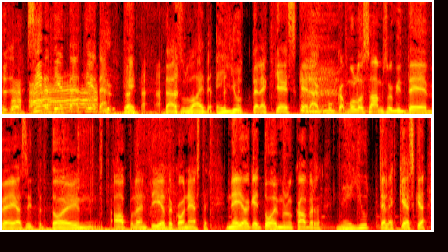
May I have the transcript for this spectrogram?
siitä tietää, tietää, hei, tää sun laite ei juttele keskenään. Mulla- Mulla on Samsungin TV ja sitten toi Applen tietokone ja sitten ne ei oikein toiminut kaverissa. Ne ei juttele keskenään.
